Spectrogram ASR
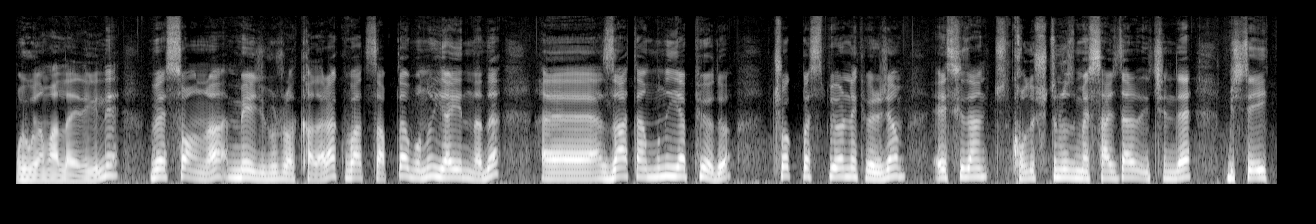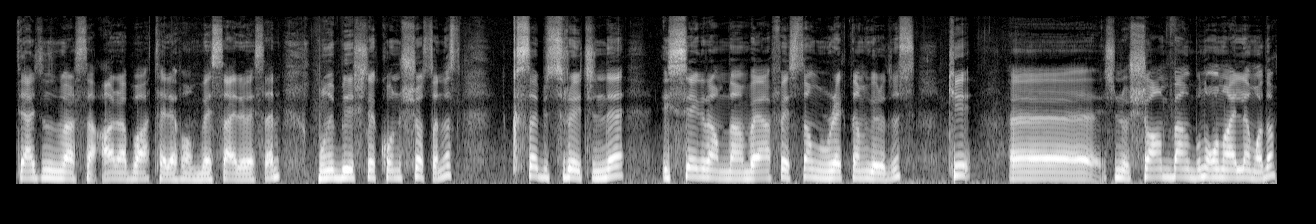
uygulamalarla ilgili ve sonra mecbur kalarak WhatsApp'ta bunu yayınladı. E, zaten bunu yapıyordu. Çok basit bir örnek vereceğim. Eskiden konuştuğunuz mesajlar içinde bir şeye ihtiyacınız varsa araba, telefon vesaire vesaire bunu bir işte konuşuyorsanız kısa bir süre içinde Instagram'dan veya Facebook'tan bu reklamı görüyordunuz ki ee, şimdi şu an ben bunu onaylamadım.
